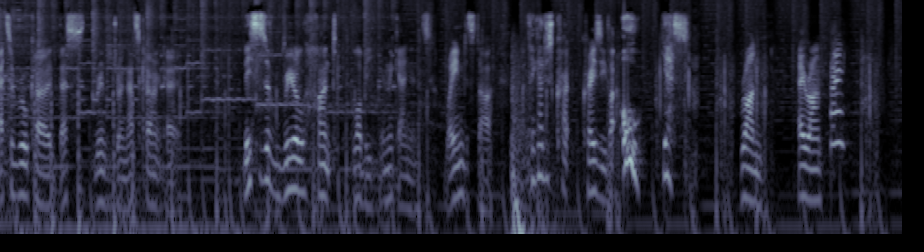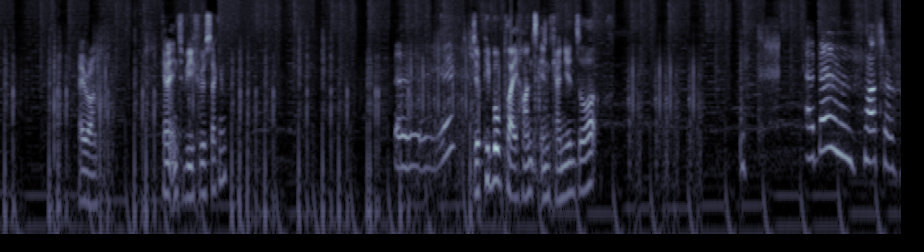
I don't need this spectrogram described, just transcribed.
That's a real code. That's room to join. That's current code. This is a real hunt lobby in the canyons, waiting to start. I think I just cra- crazy like. Oh yes, Ron. Hey Ron. Hi. Hey Ron. Can I interview you for a second? Uh, yeah. Do people play hunt in canyons a lot? I've been in lots of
